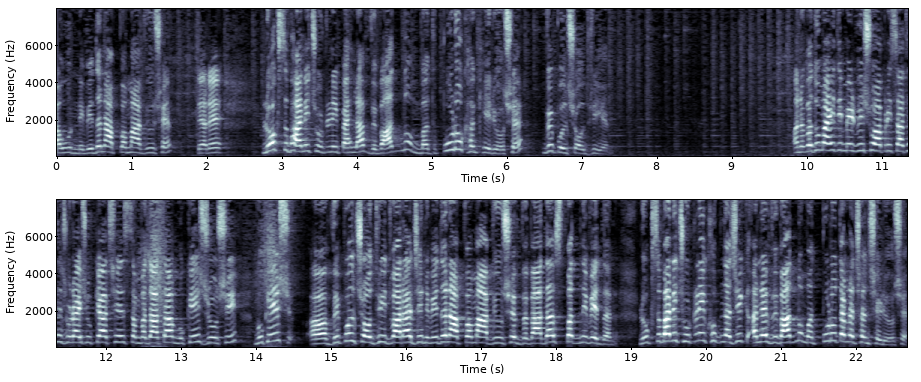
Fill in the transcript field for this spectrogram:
આવું નિવેદન આપવામાં આવ્યું છે. ત્યારે લોકસભાની ચૂંટણી પહેલા વિવાદનો મધપૂડો ખંખેર્યો છે વિપુલ ચૌધરીએ. અને વધુ માહિતી મેળવીશું. આપણી સાથે જોડાઈ ચૂક્યા છે સંવાદદાતા મુકેશ જોશી. મુકેશ વિપુલ ચૌધરી દ્વારા જે નિવેદન આપવામાં આવ્યું છે, વિવાદાસ્પદ નિવેદન. લોકસભાની ચૂંટણી ખૂબ નજીક અને વિવાદનો મતપૂડો તેમણે છંછેડ્યો છે.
